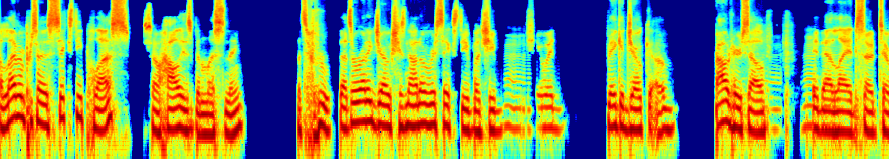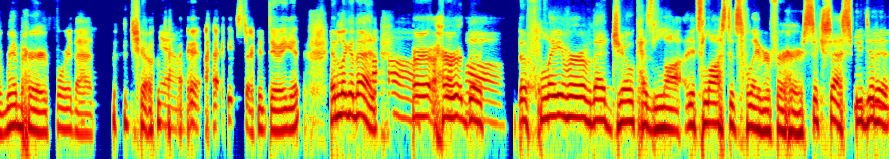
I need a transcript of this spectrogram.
11% is 60 plus. So Holly's been listening. That's a, that's a running joke. She's not over sixty, but she Mm, she would make a joke herself mm, in that light. So to rib her for that joke, Yeah. I, I started doing it. And look at that. Oh. Her her the the flavor of that joke has lost it's lost its flavor for her. Success. We did it.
